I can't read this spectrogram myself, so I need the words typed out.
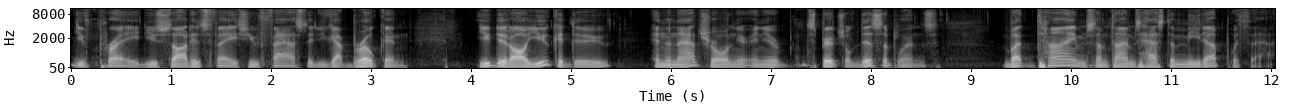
You've prayed, you sought his face, you fasted, you got broken. You did all you could do in the natural and your in your spiritual disciplines, but time sometimes has to meet up with that.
